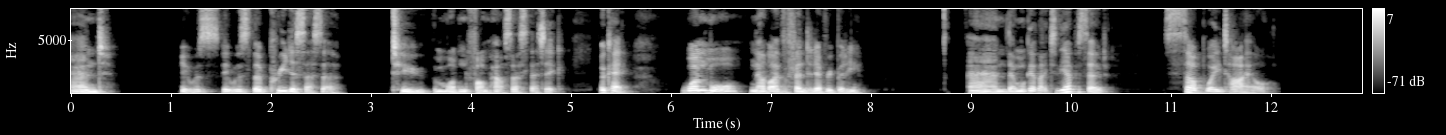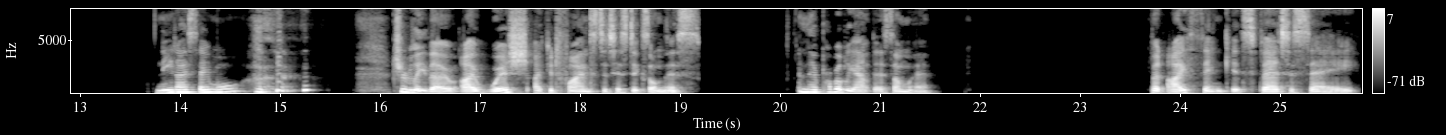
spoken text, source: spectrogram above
and it was it was the predecessor to the modern farmhouse aesthetic. Okay, one more now that I've offended everybody. And then we'll get back to the episode. Subway tile. Need I say more? Truly, though, I wish I could find statistics on this. And they're probably out there somewhere. But I think it's fair to say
